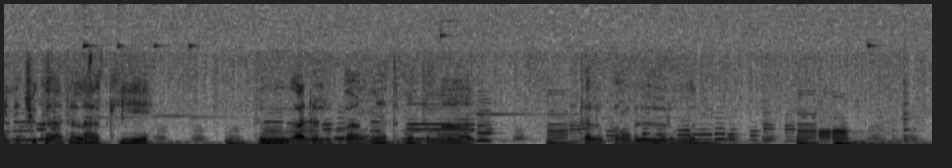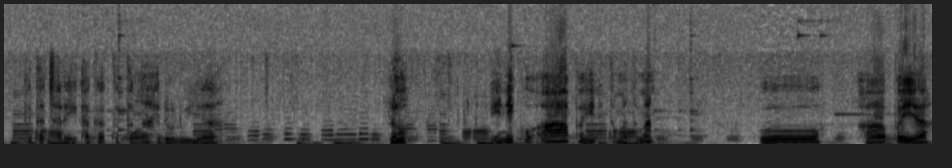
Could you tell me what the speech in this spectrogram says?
Ini juga ada lagi. Tuh ada lubangnya teman-teman ada lubang belut. Kita cari agak ke tengah dulu ya. Loh ini kok apa ini teman-teman? Oh apa ya?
